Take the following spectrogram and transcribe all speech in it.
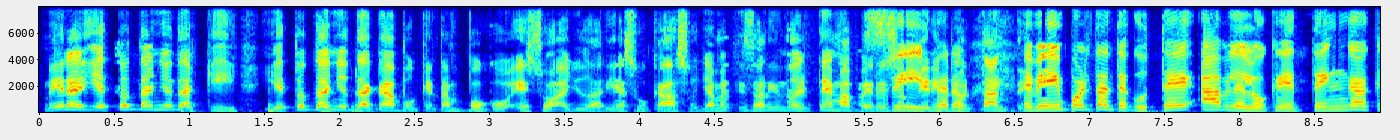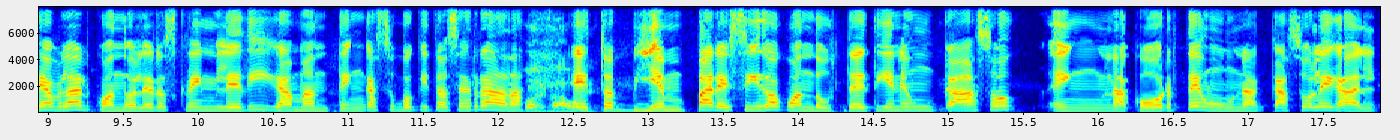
mira, y estos daños de aquí, y estos daños de acá, porque tampoco eso ayudaría a su caso. Ya me estoy saliendo del tema, pero eso es bien importante. Es bien importante que usted hable lo que tenga que hablar cuando Leros Claim le diga, mantenga su boquita cerrada. Por favor. Esto es bien parecido a cuando usted tiene un caso en una corte, un caso legal,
